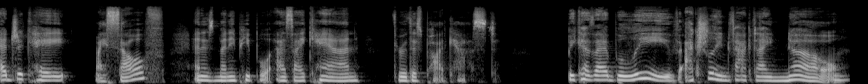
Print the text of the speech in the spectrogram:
educate myself and as many people as I can through this podcast. Because I believe, actually in fact I know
